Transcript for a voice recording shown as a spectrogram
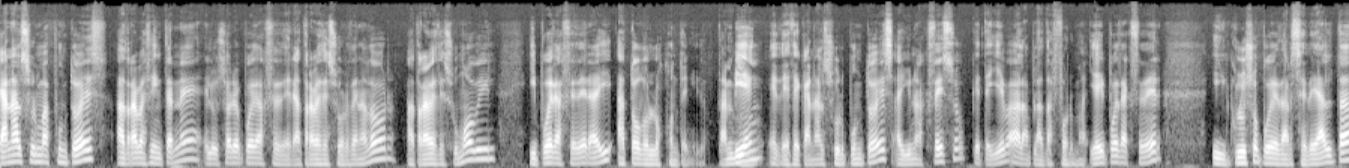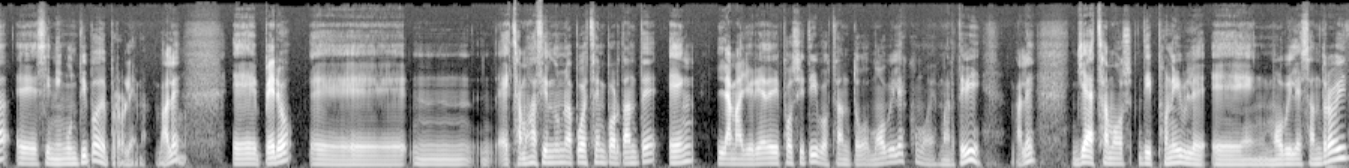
Canalsurmas.es, a través de Internet, el usuario puede acceder a través de su ordenador, a través de su móvil y puede acceder ahí a todos los contenidos. También eh, desde canalsur.es hay un acceso que te lleva a la plataforma y ahí puede acceder incluso puede darse de alta eh, sin ningún tipo de problema, ¿vale? Eh, pero eh, mm, estamos haciendo una apuesta importante en la mayoría de dispositivos, tanto móviles como Smart TV, ¿vale? Ya estamos disponibles en móviles Android,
